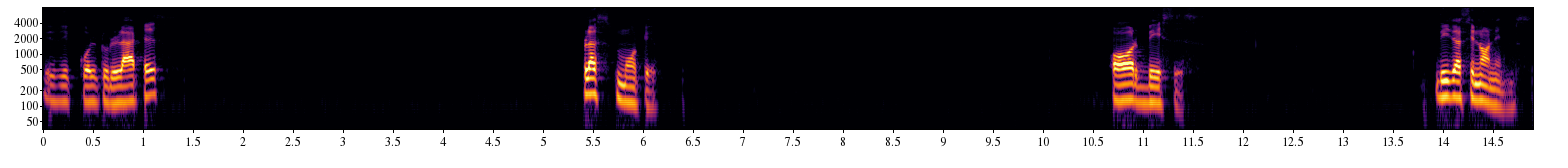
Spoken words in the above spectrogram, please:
is equal to lattice plus motif or basis. These are synonyms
